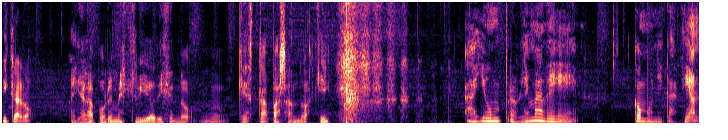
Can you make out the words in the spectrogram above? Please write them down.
Y claro, ella la pobre me escribió diciendo, "Mm, ¿qué está pasando aquí? Hay un problema de comunicación,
